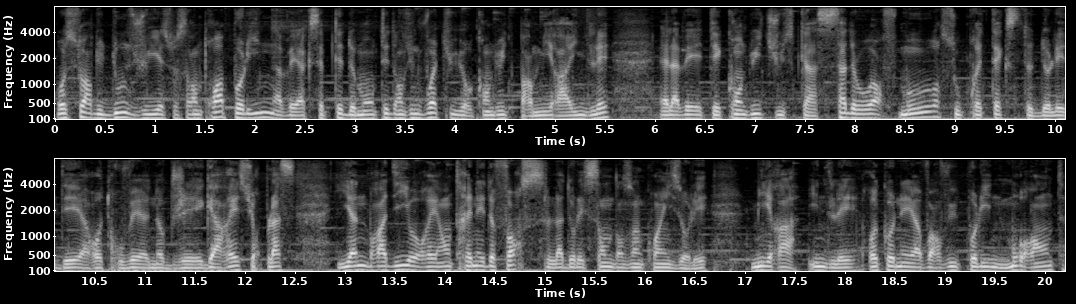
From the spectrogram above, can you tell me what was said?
Au soir du 12 juillet 63, Pauline avait accepté de monter dans une voiture conduite par Mira Hindley. Elle avait été conduite jusqu'à Saddleworth Moor sous prétexte de l'aider à retrouver un objet égaré sur place. Ian Brady aurait entraîné de force l'adolescente dans un coin isolé. Mira Hindley reconnaît avoir vu Pauline mourante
